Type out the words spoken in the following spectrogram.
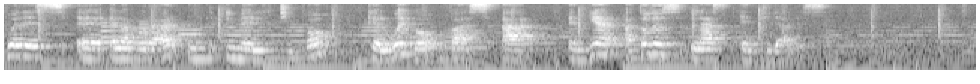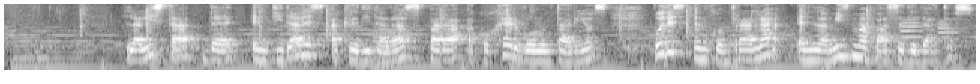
puedes eh, elaborar un email tipo que luego vas a enviar a todas las entidades. La lista de entidades acreditadas para acoger voluntarios puedes encontrarla en la misma base de datos.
